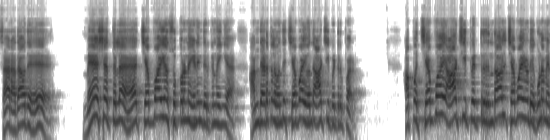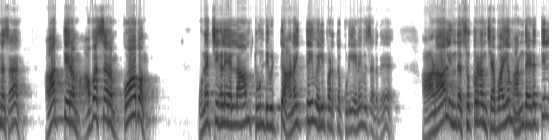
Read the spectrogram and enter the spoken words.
சார் அதாவது மேஷத்தில் செவ்வாயும் சுக்கிரனும் இணைந்திருக்குன்னு வைங்க. அந்த இடத்துல வந்து செவ்வாய் வந்து ஆட்சி பெற்றிருப்பார். அப்போ செவ்வாய் ஆட்சி பெற்றிருந்தால் செவ்வாயினுடைய குணம் என்ன சார்? ஆத்திரம் அவசரம் கோபம். உணர்ச்சிகளை எல்லாம் தூண்டிவிட்டு அனைத்தையும் வெளிப்படுத்தக்கூடிய இணைவு சார் இது. ஆனால் இந்த சுக்கரனும் செவ்வாயும் அந்த இடத்தில்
